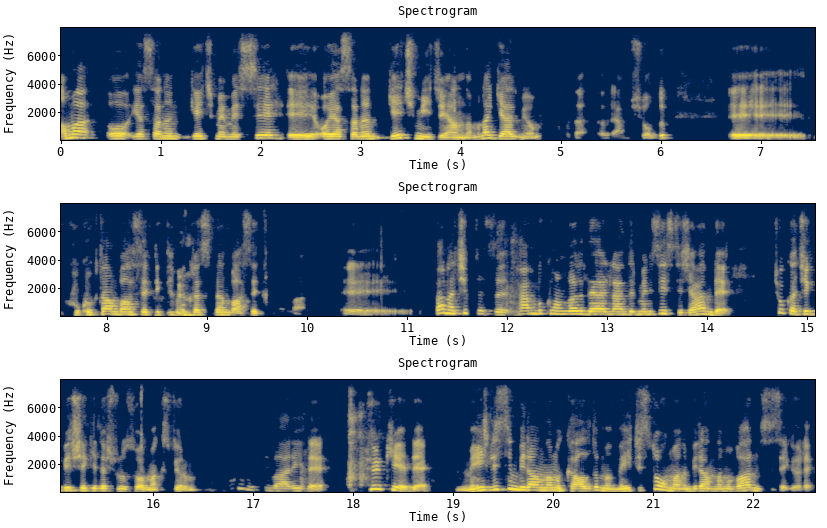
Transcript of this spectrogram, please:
Ama o yasanın geçmemesi e, o yasanın geçmeyeceği anlamına gelmiyormuş. Bunu da öğrenmiş olduk. E, hukuktan bahsettik, demokrasiden bahsettik ama e, ben açıkçası hem bu konuları değerlendirmenizi isteyeceğim hem de çok açık bir şekilde şunu sormak istiyorum. Bu itibariyle Türkiye'de meclisin bir anlamı kaldı mı? Mecliste olmanın bir anlamı var mı size göre?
